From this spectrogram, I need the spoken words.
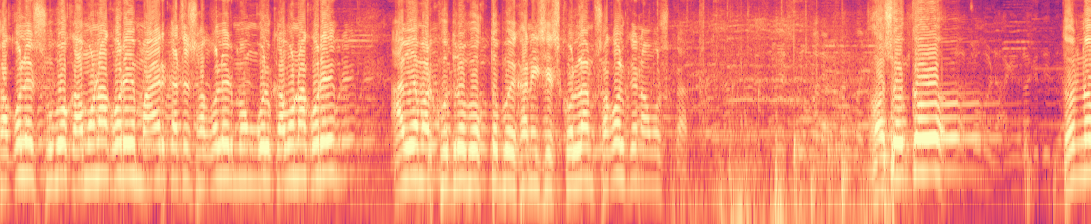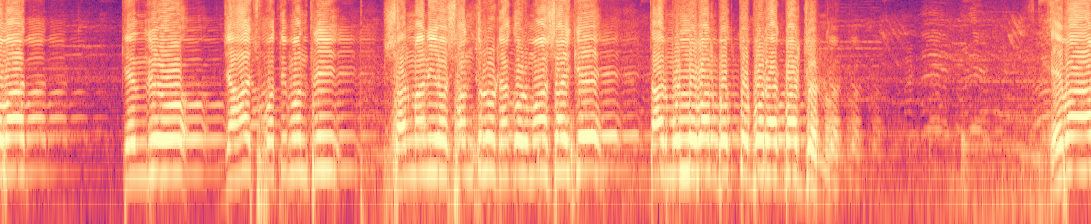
সকলের শুভ কামনা করে, মায়ের কাছে সকলের মঙ্গল কামনা করে, আমি আমার ক্ষুদ্র বক্তব্য এখানেই শেষ করলাম। সকলকে নমস্কার। অসংখ্য ধন্যবাদ কেন্দ্রীয় জাহাজ প্রতিমন্ত্রী সম্মানীয় শান্তনু ঠাকুর মহাশয়কে তার মূল্যবান বক্তব্য রাখবার জন্য। এবার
